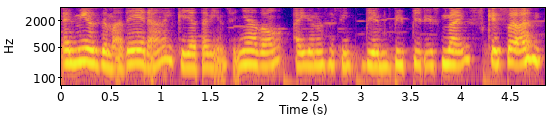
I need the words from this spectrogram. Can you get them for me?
El mío es de madera, el que ya te había enseñado. Hay unos así bien pipiris nice que son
